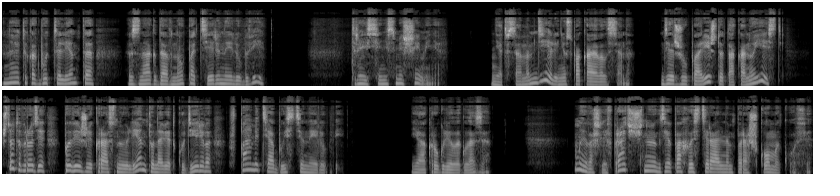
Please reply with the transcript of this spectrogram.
Но это как будто лента знак давно потерянной любви. Трейси, не смеши меня. Нет, в самом деле, не успокаивалась она. Держу пари, что так оно есть. Что-то вроде «повяжи красную ленту на ветку дерева в память об истинной любви». Я округлила глаза. Мы вошли в прачечную, где пахло стиральным порошком и кофе.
